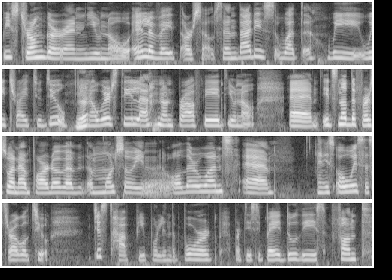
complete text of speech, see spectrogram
be stronger and you know elevate ourselves and that is what we we try to do Yeah. you know we're still a non-profit you know um, it's not the first one i'm part of i'm, I'm also in other ones um, and it's always a struggle to just have people in the board participate do this fund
